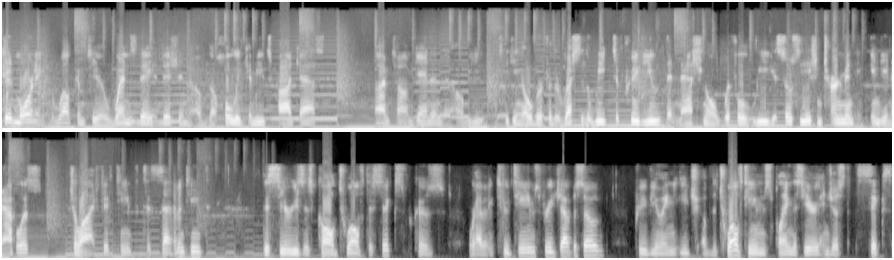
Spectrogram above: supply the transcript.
Good morning and welcome to your Wednesday edition of the Holy Commutes podcast. I'm Tom Gannon and I'll be taking over for the rest of the week to preview the National Wiffle League Association tournament in Indianapolis, July 15th to 17th. This series is called 12 to 6 because we're having two teams for each episode, previewing each of the 12 teams playing this year in just six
